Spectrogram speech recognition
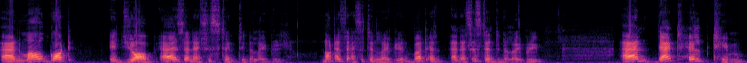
And Mao got a job as an assistant in the library, not as an assistant librarian, but as an assistant in the library, and that helped him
